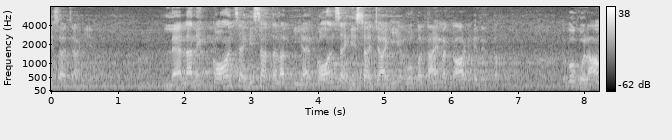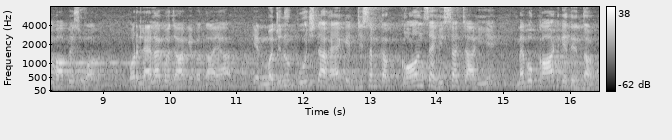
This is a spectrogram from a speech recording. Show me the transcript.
حصہ چاہیے۔ لیلا نے کون سا حصہ طلب کیا ہے، کون سا حصہ چاہیے وہ بتائیں، میں کاٹ کے دیتا ہوں۔ تو وہ غلام واپس ہوا اور لیلا کو جا کے بتایا کہ مجنو پوچھتا ہے کہ جسم کا کون سا حصہ چاہیے، میں وہ کاٹ کے دیتا ہوں۔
